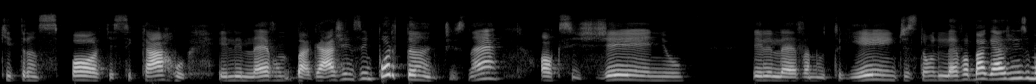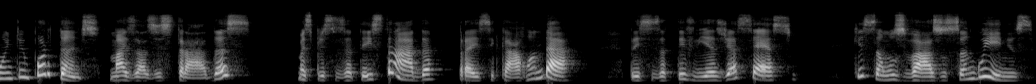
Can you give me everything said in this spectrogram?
que transporta esse carro, ele leva bagagens importantes, né? Oxigênio, ele leva nutrientes, então ele leva bagagens muito importantes. Mas as estradas, mas precisa ter estrada para esse carro andar. Precisa ter vias de acesso, que são os vasos sanguíneos.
